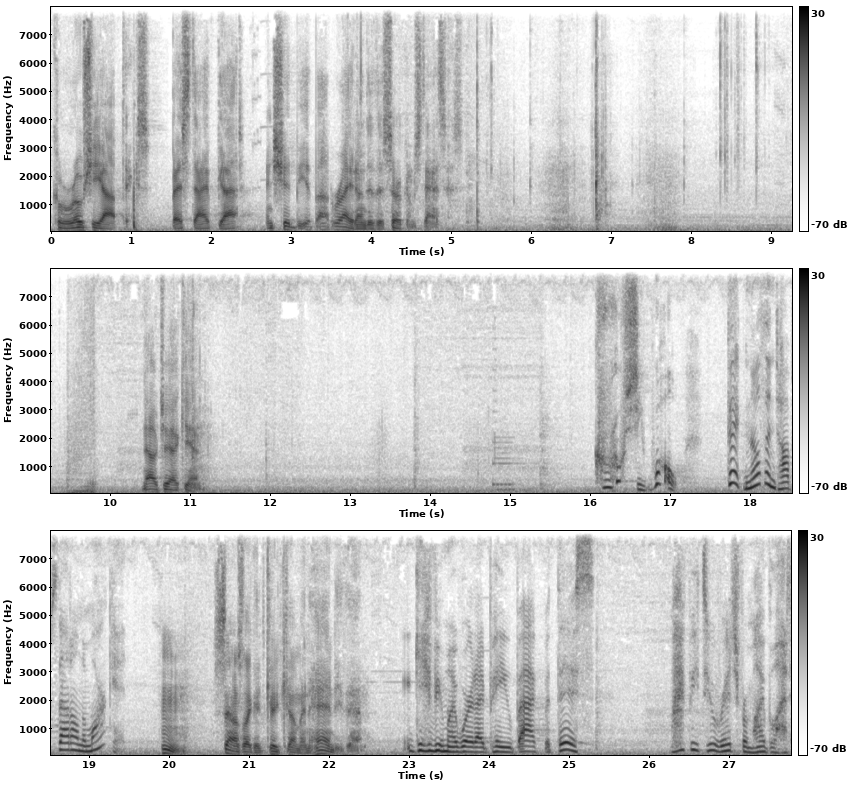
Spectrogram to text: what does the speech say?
Kiroshi Optics. Best I've got, and should be about right under the circumstances. Now jack in. Kiroshi, whoa! Vik, nothing tops that on the market. Hmm. Sounds like it could come in handy then. Gave you my word I'd pay you back, but this... might be too rich for my blood.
